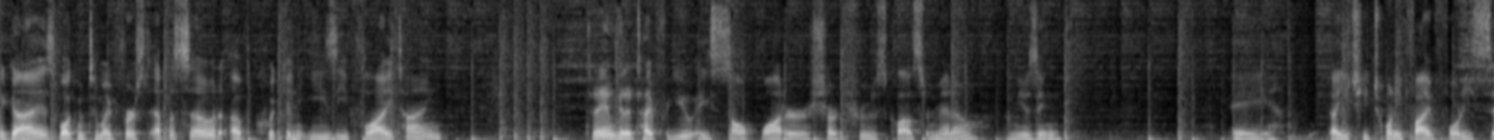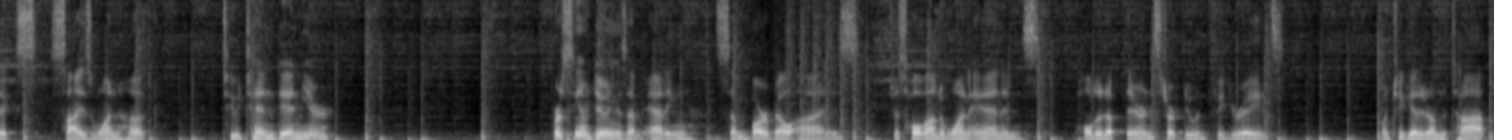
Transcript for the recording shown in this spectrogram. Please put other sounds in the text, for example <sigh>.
Hey guys, welcome to my first episode of Quick and Easy Fly Tying. Today I'm going to tie for you a saltwater chartreuse Clouser minnow. I'm using a Daiichi 2546 size 1 hook, 210 denier. First thing I'm doing is I'm adding some barbell eyes. Just hold on to one end and hold it up there and start doing figure eights. Once you get it on the top,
